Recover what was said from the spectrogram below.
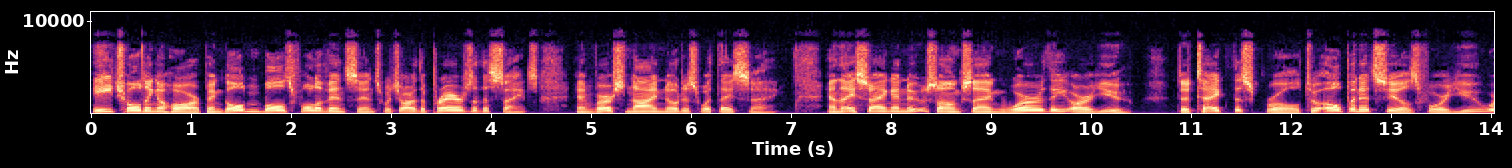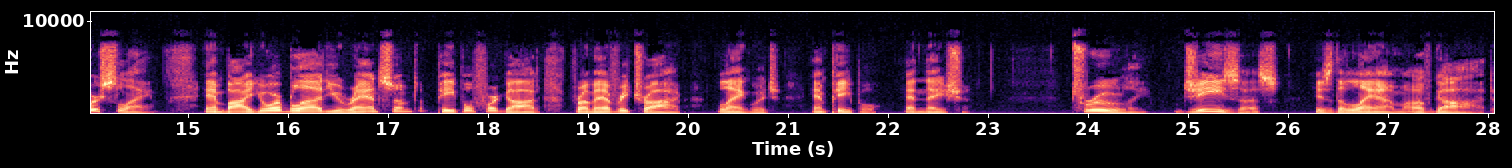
each holding a harp and golden bowls full of incense, which are the prayers of the saints. And verse 9, notice what they sang. And they sang a new song, saying, Worthy are you to take the scroll, to open its seals, for you were slain. And by your blood you ransomed people for God from every tribe, language, and people and nation. Truly, Jesus is the Lamb of God.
